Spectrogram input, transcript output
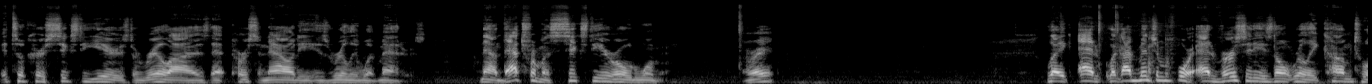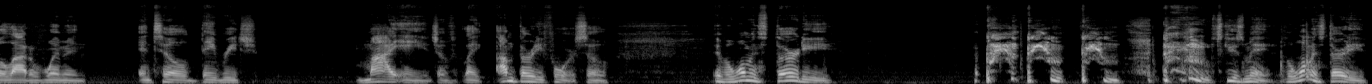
It took her 60 years to realize that personality is really what matters. Now, that's from a 60 year old woman. All right. Like ad, like I mentioned before, adversities don't really come to a lot of women until they reach my age of like I'm 34. So if a woman's 30 excuse me, if a woman's 30,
